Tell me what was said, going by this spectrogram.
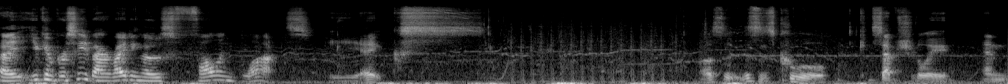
Uh, you can proceed by riding those falling blocks. Yikes. Well, this, is, this is cool conceptually and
